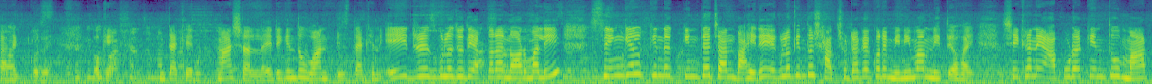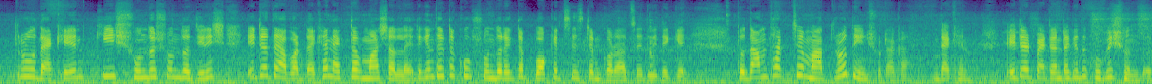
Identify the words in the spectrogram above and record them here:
কানেক্ট করবে। ওকে দেখেন মাশাল্লাহ এটা কিন্তু ওয়ান পিস দেখেন এই ড্রেসগুলো যদি আপনারা নর্মালি সিঙ্গেল কিনতে কিনতে চান বাইরে এগুলো কিন্তু সাতশো টাকা করে মিনিমাম নিতে হয়। সেখানে আপুরা কিন্তু মাত্র দেখেন কি সুন্দর সুন্দর জিনিস। এটাতে আবার দেখেন একটা মাশাল্লাহ এটা কিন্তু একটা খুব সুন্দর একটা পকেট সিস্টেম করা আছে দুই থেকে তো দাম থাকছে মাত্র তিনশো টাকা। দেখেন এটার প্যাটার্নটা কিন্তু খুবই সুন্দর।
